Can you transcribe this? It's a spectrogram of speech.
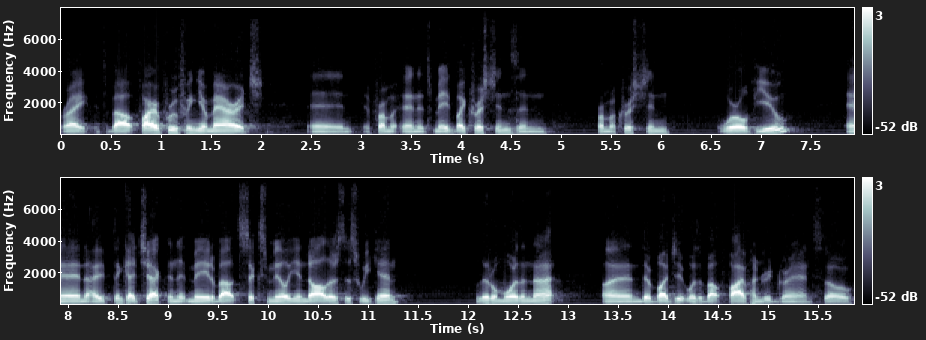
right? It's about fireproofing your marriage, and from and it's made by Christians and from a Christian worldview. And I think I checked, and it made about six million dollars this weekend a little more than that, and their budget was about 500 grand. So,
